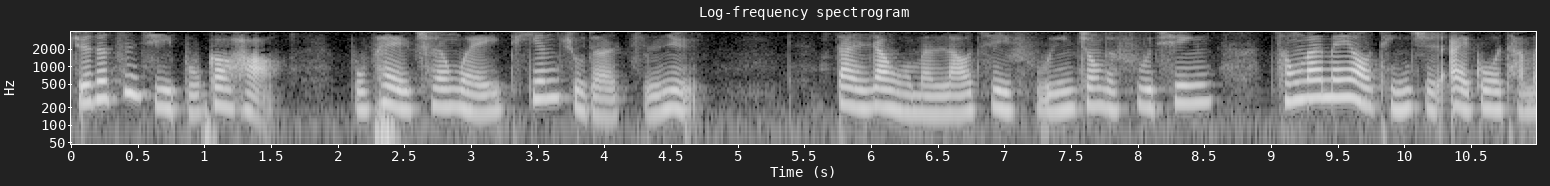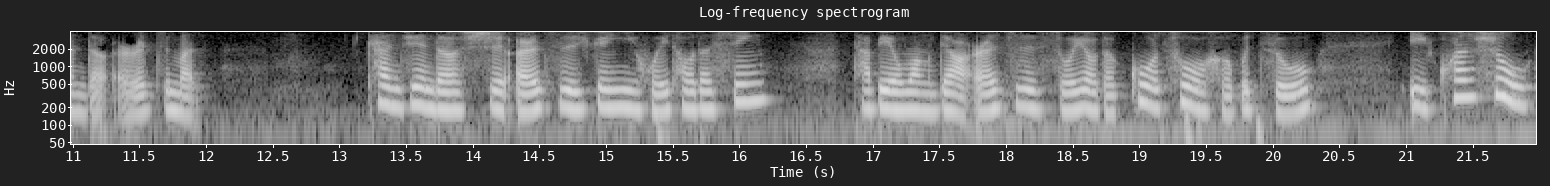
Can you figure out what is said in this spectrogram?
觉得自己不够好，不配称为天主的子女，但让我们牢记福音中的父亲从来没有停止爱过他们的儿子们。看见的是儿子愿意回头的心，他便忘掉儿子所有的过错和不足，以宽恕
